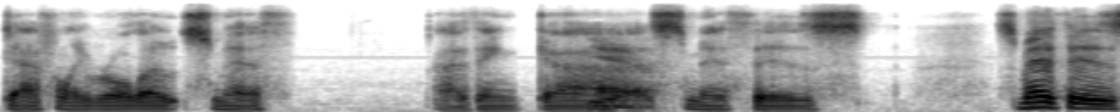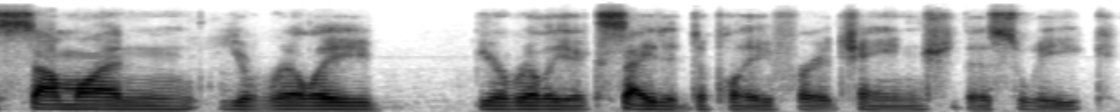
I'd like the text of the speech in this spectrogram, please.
definitely roll out Smith. I think uh, yeah. Smith is Smith is someone you really you're really excited to play for a change this week.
